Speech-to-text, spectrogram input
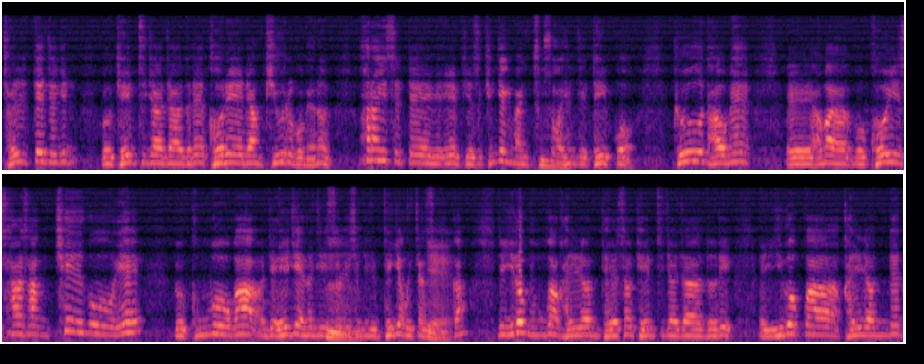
절대적인 그 개인 투자자들의 거래량 비율을 보면은 화랑 있을 때에 비해서 굉장히 많이 축소가 음. 현재 돼 있고 그 다음에 에, 아마 뭐 거의 사상 최고의 그 공모가 이제 LG 에너지 음. 솔루션이 좀 대기하고 있지 않습니까? 이제 이런 부분과 관련돼서 개인 투자자들이 이것과 관련된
